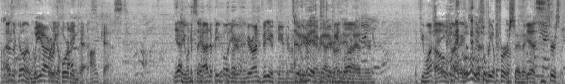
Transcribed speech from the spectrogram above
How's it going? We We're are recording a a podcast. podcast. Yeah, you want to say hi to people? You're you're on video camera too. video You're camera, yeah, you're on the live. internet If you want, Oh, Hey, ooh. This, this will be a first, I think. Yes. Seriously.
